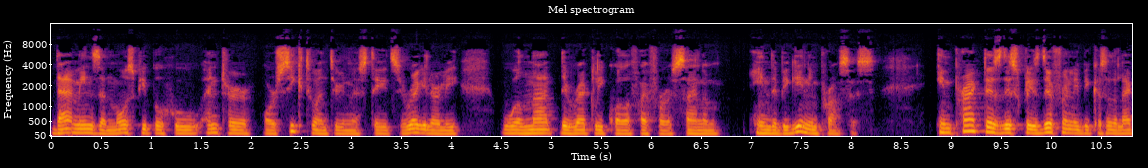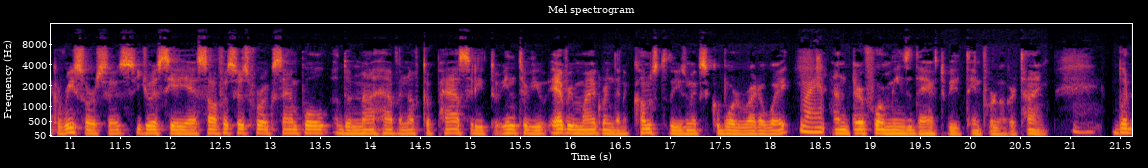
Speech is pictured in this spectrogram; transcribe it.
That means that most people who enter or seek to enter the United States irregularly will not directly qualify for asylum in the beginning process. In practice, this plays differently because of the lack of resources. USCIS officers, for example, do not have enough capacity to interview every migrant that comes to the US Mexico border right away, right. and therefore means that they have to be detained for a longer time. Mm-hmm. But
